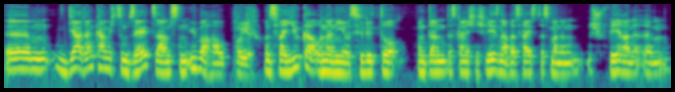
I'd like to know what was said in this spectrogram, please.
Ähm, ja, dann kam ich zum seltsamsten überhaupt. Oh je. Und zwar Yuka Onani o Suruto. Und dann, das kann ich nicht lesen, aber es heißt, dass man dann schwerer, ähm,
